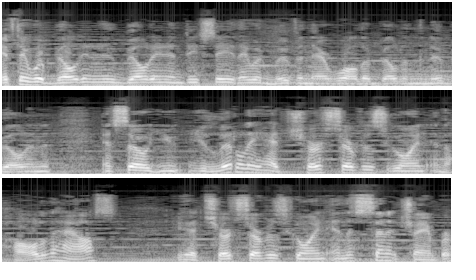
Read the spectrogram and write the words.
If they were building a new building in D.C., they would move in there while they're building the new building. And so you, you literally had church services going in the hall of the House, you had church services going in the Senate chamber.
